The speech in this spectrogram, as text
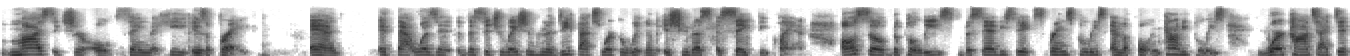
my six year old saying that he is afraid. And if that wasn't the situation, then the DFACS worker wouldn't have issued us a safety plan. Also, the police, the Sandy Springs police and the Fulton County police were contacted.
